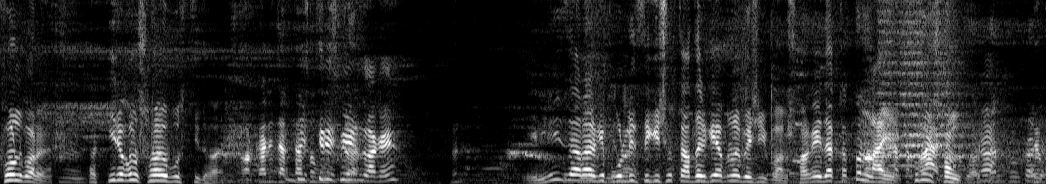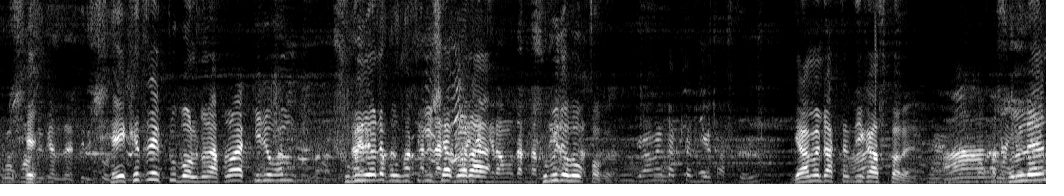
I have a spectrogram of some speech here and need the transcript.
ফোন করেন। কীরকম সময় উপস্থিত হয়? সরকারি ডাক্তার তিরিশ মিনিট লাগে। এমনি যারা আর কি পল্লী চিকিৎসক, তাদেরকে আপনারা বেশি পান। সরকারি ডাক্তার তো নাই, খুবই সংকট। সেই ক্ষেত্রে একটু বলবেন, আপনারা কীরকম সুবিধা হলে পশু চিকিৎসা আপনারা সুবিধা ভোগ পাবেন গ্রামের ডাক্তার দিয়ে কাজ করি গ্রামের ডাক্তার দিয়ে কাজ করেন শুনলেন,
